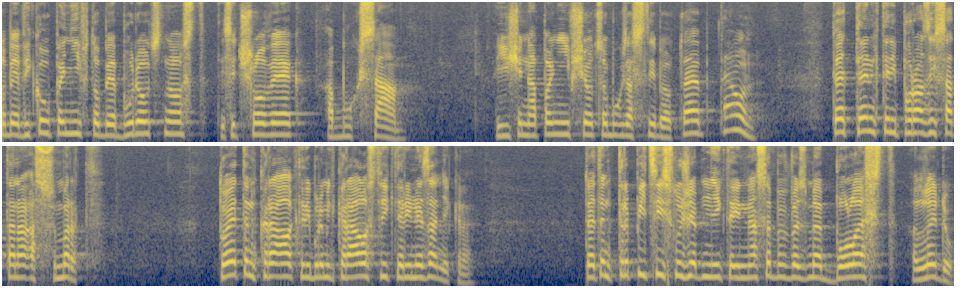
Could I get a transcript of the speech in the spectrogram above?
Tobě vykoupení, v tobě budoucnost, ty jsi člověk a Bůh sám. Ježíš je naplní všeho, co Bůh zaslíbil. To je, to je on. To je ten, který porazí satana a smrt. To je ten král, který bude mít království, který nezanikne. To je ten trpící služebník, který na sebe vezme bolest lidu.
